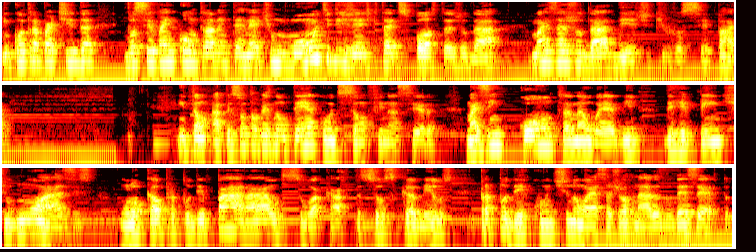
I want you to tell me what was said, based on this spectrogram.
em contrapartida, você vai encontrar na internet um monte de gente que está disposta a ajudar, mas ajudar desde que você pague. Então, a pessoa talvez não tenha condição financeira, mas encontra na web, de repente, um oásis, um local para poder parar o sua carta, seus camelos, para poder continuar essa jornada no deserto,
